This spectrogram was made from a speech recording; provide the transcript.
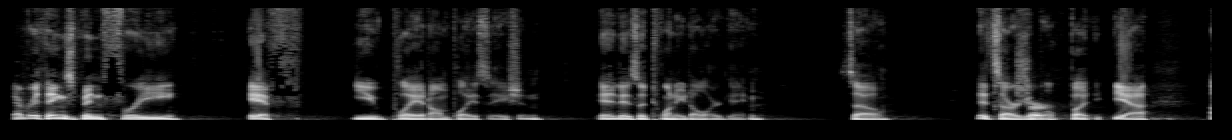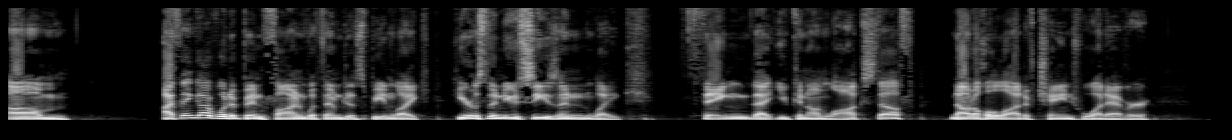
Everything's been free if you play it on PlayStation. It is a twenty dollar game, so it's arguable. Sure. But yeah, um, I think I would have been fine with them just being like, "Here's the new season like thing that you can unlock stuff." Not a whole lot of change, whatever.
